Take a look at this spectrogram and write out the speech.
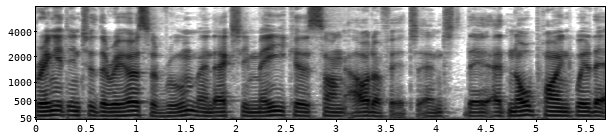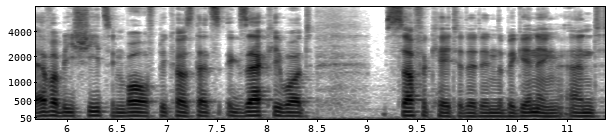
bring it into the rehearsal room, and actually make a song out of it. And they, at no point will there ever be sheets involved because that's exactly what suffocated it in the beginning. And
